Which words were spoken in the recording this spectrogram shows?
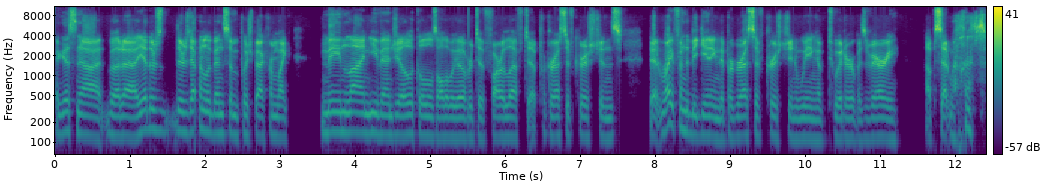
I guess not. But uh, yeah, there's there's definitely been some pushback from like mainline evangelicals all the way over to far left uh, progressive Christians that right from the beginning, the progressive Christian wing of Twitter was very upset with us,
